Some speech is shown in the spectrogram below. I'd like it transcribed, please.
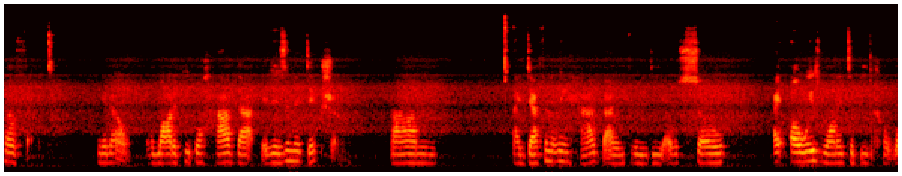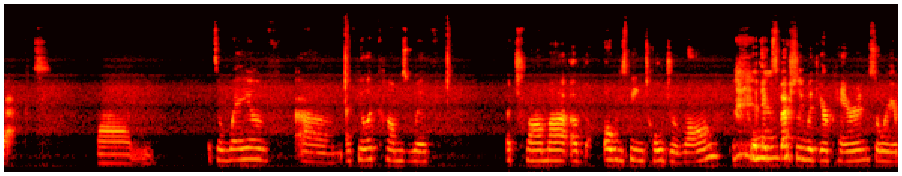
perfect. You know, a lot of people have that. It is an addiction. Um, I definitely had that in 3D. I was so I always wanted to be correct. Um, It's a way of, um, I feel it comes with a trauma of always being told you're wrong, Mhm. especially with your parents or your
